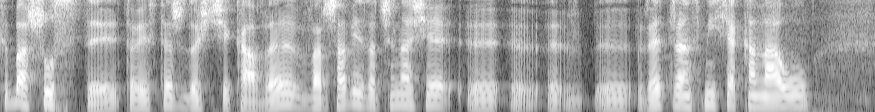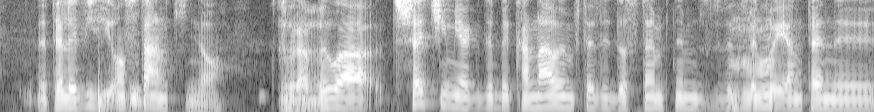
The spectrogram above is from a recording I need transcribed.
chyba szósty, to jest też dość ciekawe. W Warszawie zaczyna się y, y, y, y, retransmisja kanału telewizji Onstankino, która była trzecim jak gdyby kanałem wtedy dostępnym z zwykłej anteny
